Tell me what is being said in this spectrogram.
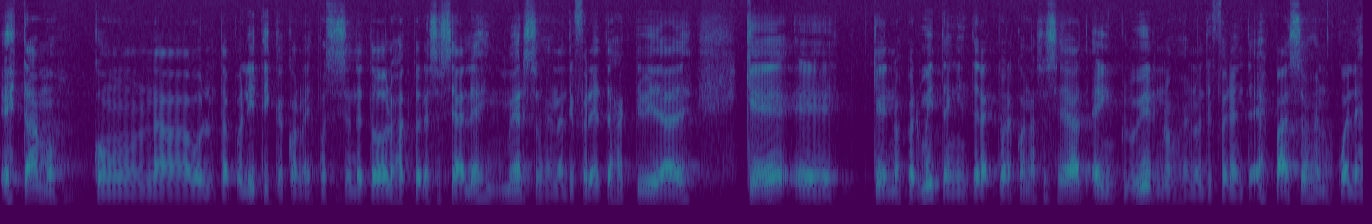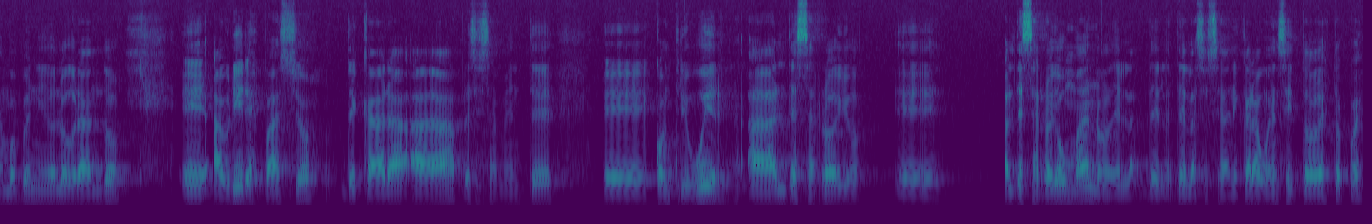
estamos con la voluntad política, con la disposición de todos los actores sociales inmersos en las diferentes actividades que eh, que nos permiten interactuar con la sociedad e incluirnos en los diferentes espacios en los cuales hemos venido logrando eh, abrir espacios de cara a precisamente eh, contribuir al desarrollo eh, al desarrollo humano de la, de, la, sociedad nicaragüense y todo esto pues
